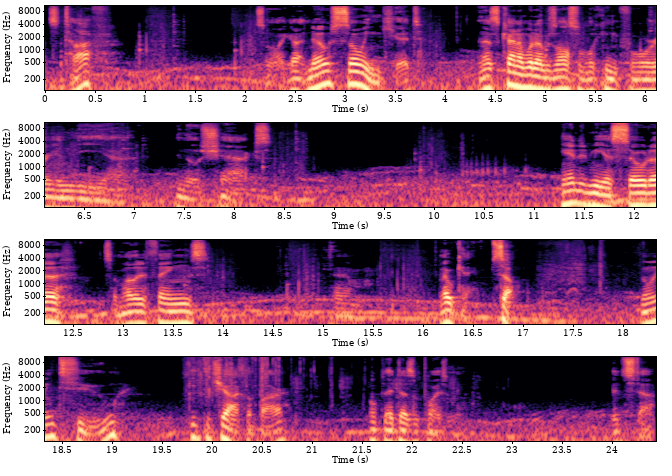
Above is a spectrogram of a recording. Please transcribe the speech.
It's tough. So I got no sewing kit. And that's kind of what I was also looking for in the uh, in those shacks. Handed me a soda, some other things. Um, okay, so going to eat the chocolate bar. Hope that doesn't poison me. Good stuff.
